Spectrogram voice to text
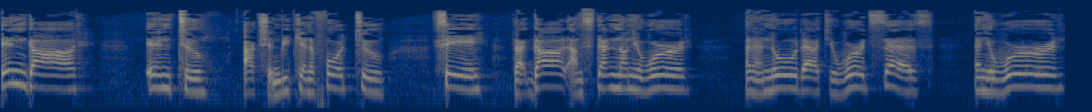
in God into action. We can afford to say that God, I'm standing on your word and I know that your word says and your word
